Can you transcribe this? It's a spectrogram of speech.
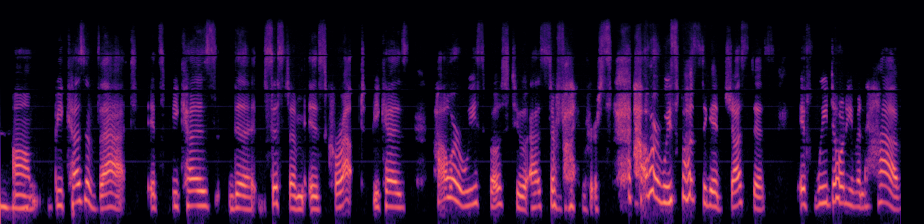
Mm-hmm. Um, because of that, it's because the system is corrupt. Because how are we supposed to, as survivors, how are we supposed to get justice if we don't even have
